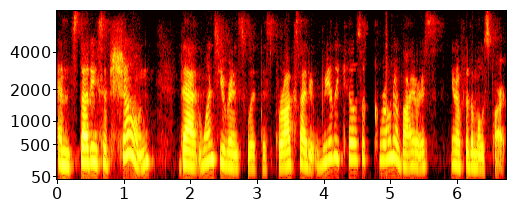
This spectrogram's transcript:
And studies have shown that once you rinse with this peroxide, it really kills the coronavirus, you know, for the most part.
